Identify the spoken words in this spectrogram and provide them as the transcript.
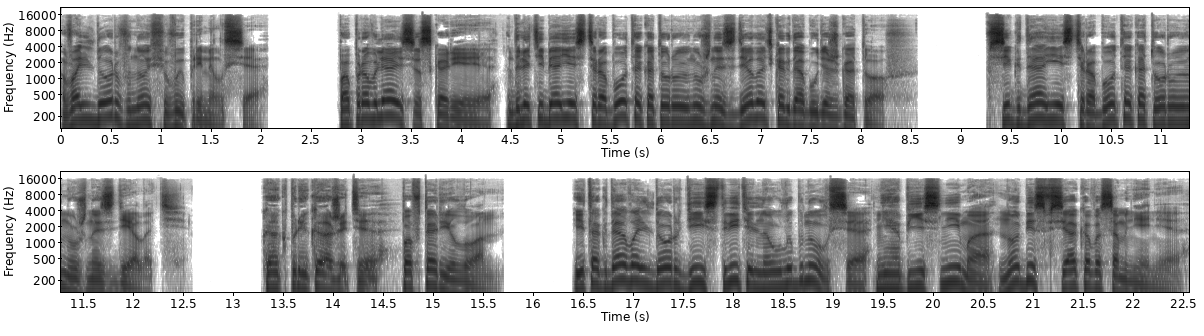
Вальдор вновь выпрямился. Поправляйся скорее. Для тебя есть работа, которую нужно сделать, когда будешь готов. Всегда есть работа, которую нужно сделать. «Как прикажете», — повторил он. И тогда Вальдор действительно улыбнулся, необъяснимо, но без всякого сомнения.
